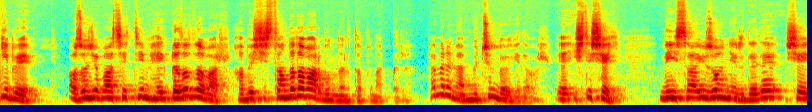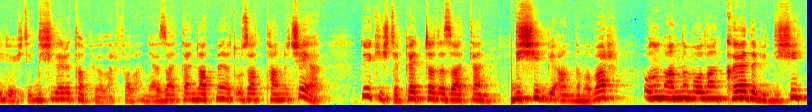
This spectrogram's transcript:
gibi az önce bahsettiğim Hegda'da da var. Habeşistan'da da var bunların tapınakları. Hemen hemen bütün bölgede var. E işte şey Nisa 117'de de şey diyor işte dişileri tapıyorlar falan. Ya zaten Latmenat uzat tanrıça ya. Diyor ki işte Petra da zaten dişil bir anlamı var. Onun anlamı olan kaya da bir dişil.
